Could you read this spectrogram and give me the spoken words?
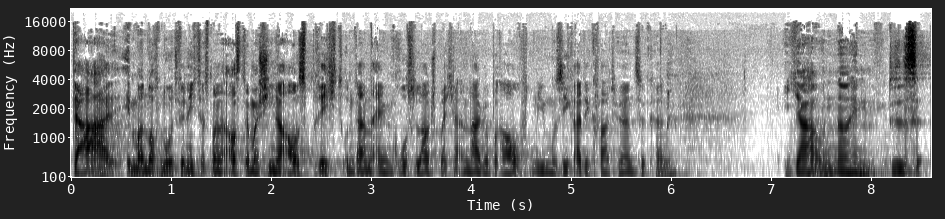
da immer noch notwendig, dass man aus der Maschine ausbricht und dann eine große Lautsprecheranlage braucht, um die Musik adäquat hören zu können? Ja und nein. Das ist,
